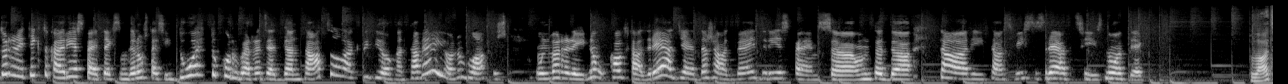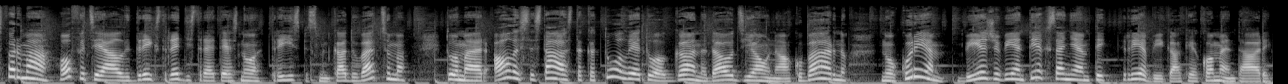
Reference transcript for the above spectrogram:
tur arī TikTokā ir iespēja teiksim, gan uztaisīt duetu, kur var redzēt gan tā cilvēka video, gan tā vējo nu, blakus. Un var arī nu, kaut kādā reaģēt, dažādi veidi ir iespējams. Un tad tā arī tās visas reakcijas notiek. Platformā oficiāli drīkst reģistrēties no 13 gadu vecuma, tomēr Alise stāsta, ka to lieto gana daudz jaunāku bērnu, no kuriem bieži vien tiek saņemti riebīgākie komentāri.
